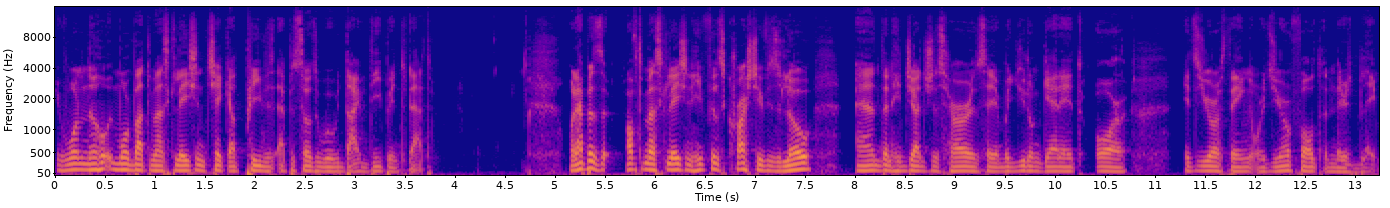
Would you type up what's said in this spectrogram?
If you want to know more about emasculation, check out previous episodes where we dive deeper into that. What happens after emasculation? He feels crushed, if he's low, and then he judges her and say, "But you don't get it," or "It's your thing," or "It's your fault," and there's blame.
